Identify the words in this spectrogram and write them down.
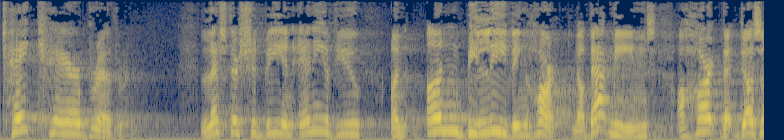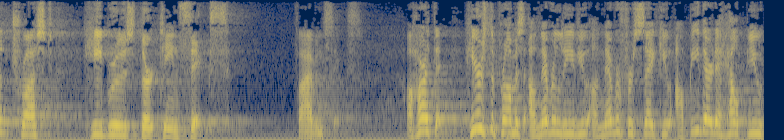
Take care, brethren lest there should be in any of you an unbelieving heart. Now that means a heart that doesn't trust Hebrews 13, 6. 5 and 6. A heart that here's the promise, I'll never leave you, I'll never forsake you, I'll be there to help you,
